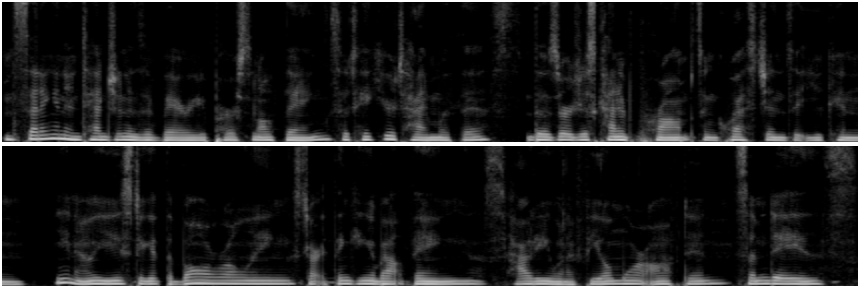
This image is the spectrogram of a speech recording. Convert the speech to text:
And setting an intention is a very personal thing, so take your time with this. Those are just kind of prompts and questions that you can, you know, use to get the ball rolling, start thinking about things. How do you want to feel more often? Some days,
